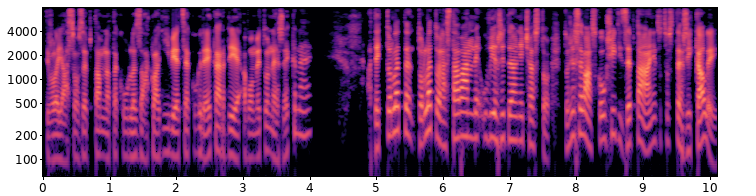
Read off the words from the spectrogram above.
ty vole, já se ho zeptám na takovouhle základní věc, jako kde je kardie, a on mi to neřekne? A teď tohle, tohle to nastává neuvěřitelně často. To, že se vás zkoušející zeptá na něco, co jste říkali,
